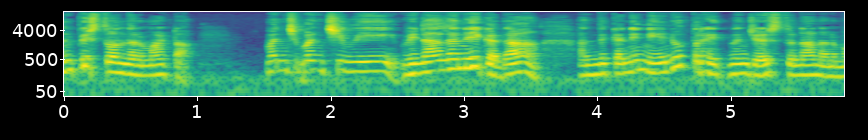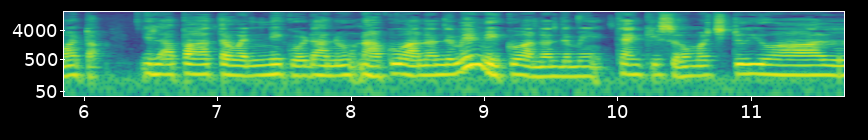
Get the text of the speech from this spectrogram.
అనిపిస్తోందనమాట మంచి మంచివి వినాలనే కదా. అందుకని నేను ప్రయత్నం చేస్తున్నాను అనమాట ఇలా పాతవన్నీ కూడాను నాకు ఆనందమే మీకు ఆనందమే. Thank you so much to you all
